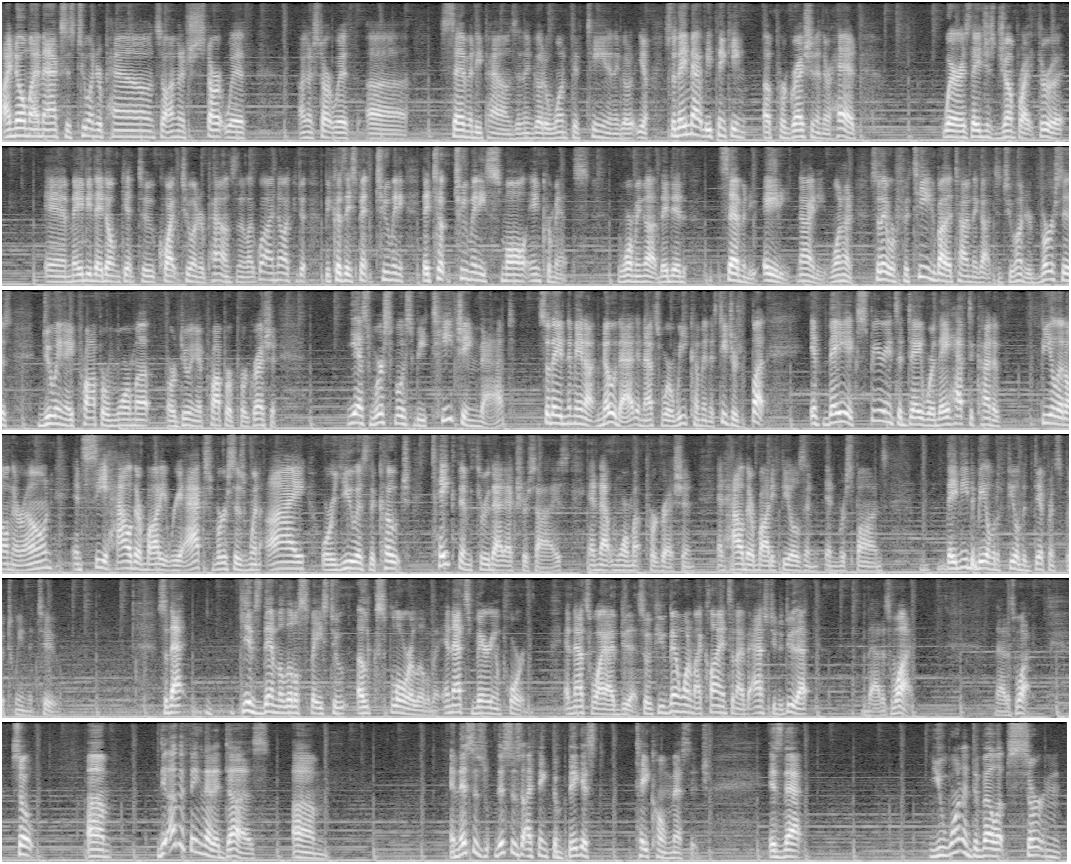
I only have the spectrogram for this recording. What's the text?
I know my max is 200 pounds, so I'm going to start with, I'm going to start with uh, 70 pounds, and then go to 115, and then go to, you know. So they might be thinking of progression in their head, whereas they just jump right through it and maybe they don't get to quite 200 pounds and they're like well i know i could do it because they spent too many they took too many small increments warming up. They did 70, 80, 90, 100. So they were fatigued by the time they got to 200 versus doing a proper warm up or doing a proper progression. Yes, we're supposed to be teaching that. So they may not know that, and that's where we come in as teachers. But if they experience a day where they have to kind of feel it on their own and see how their body reacts versus when I or you as the coach take them through that exercise and that warm up progression and how their body feels and, and responds, they need to be able to feel the difference between the two. So that gives them a little space to explore a little bit. And that's very important. And that's why I do that. So if you've been one of my clients and I've asked you to do that, that is why. That is why. So um, the other thing that it does, um, and this is this is I think the biggest take home message, is that you want to develop certain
